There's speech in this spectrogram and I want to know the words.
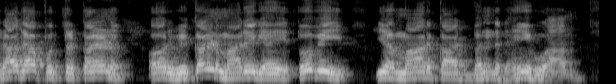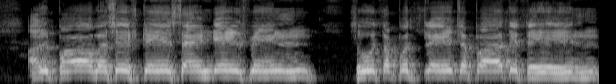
राधा पुत्र कर्ण और विकर्ण मारे गए तो भी यह मार काट बंद नहीं हुआ। अल्पावशिष्टे सैन्यस्मिन सूतपुत्रे च पातितेन,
